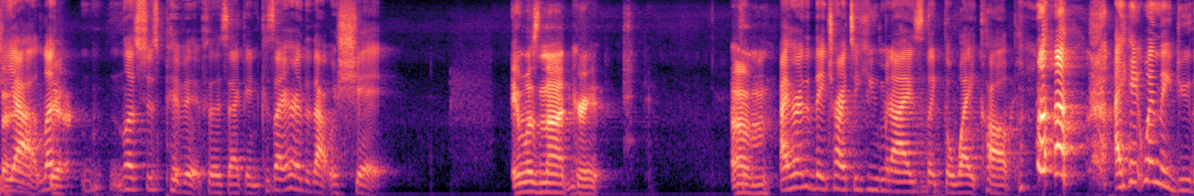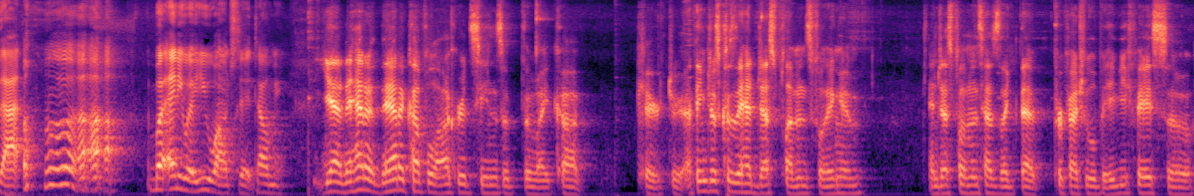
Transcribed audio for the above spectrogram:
Black yeah, let Yeah. let's just pivot for a second because I heard that that was shit. it was not great. Um I heard that they tried to humanize like the white cop. I hate when they do that. but anyway, you watched it. Tell me. Yeah, they had a they had a couple awkward scenes with the white cop character. I think just because they had Jess Plemons playing him, and Jess Plemons has like that perpetual baby face, so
